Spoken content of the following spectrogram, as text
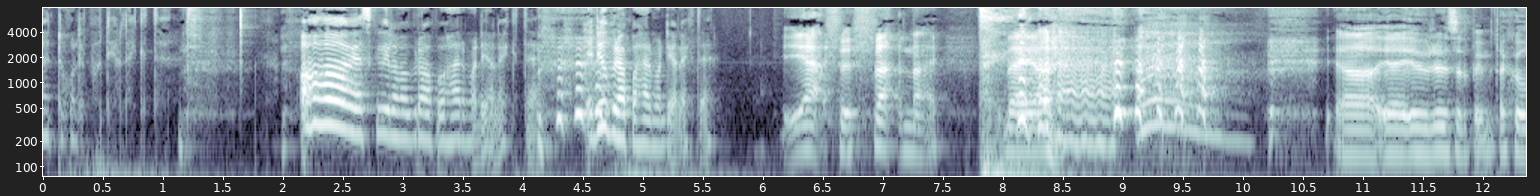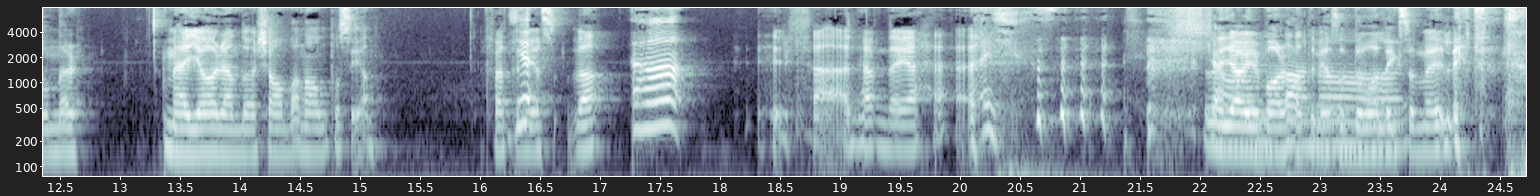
är dålig på dialekter. Åh, jag skulle vilja vara bra på att härma dialekter. Är du bra på att härma dialekter? Ja, för fan, nej. Nej, jag... jag, jag är urusel på imitationer. Men jag gör ändå en Sean Banan på scen. För att det Ja. är va? Jaha. Hur fan hamnar jag här? Men jag är ju bara för att den är så dålig som möjligt.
